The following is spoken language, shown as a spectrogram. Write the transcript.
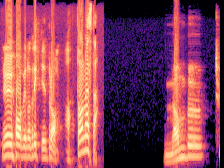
nu har vi något riktigt bra. Ja, ta nästa. Number 2.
